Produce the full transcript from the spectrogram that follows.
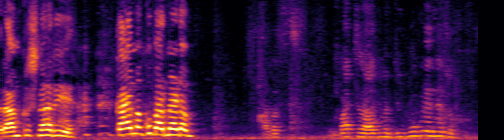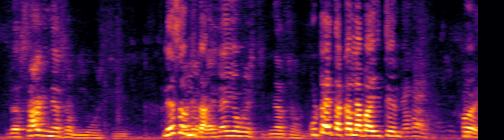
रामकृष्ण हरी. काय मग कुमार मॅडम? आता वाचला आज म्हणते बुगडे नेसो तिला साडी नेसवली व्यवस्थित. नेसवली का? बाईला व्यवस्थित नेसवली. कुठं आहे कलाबाई ते होय.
